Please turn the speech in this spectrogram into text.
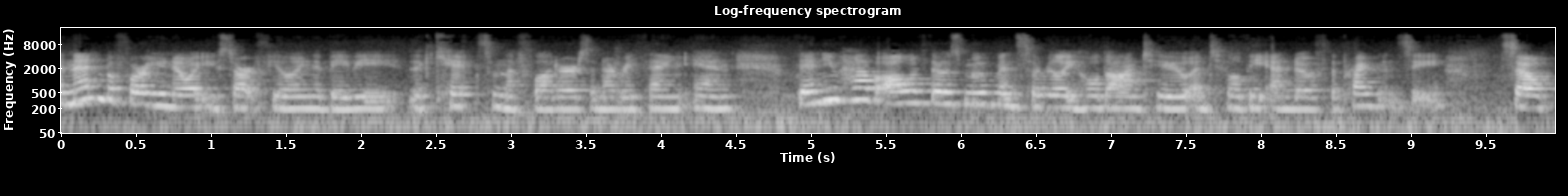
And then before you know it, you start feeling the baby, the kicks and the flutters and everything. And then you have all of those movements to really hold on to until the end of the pregnancy. So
